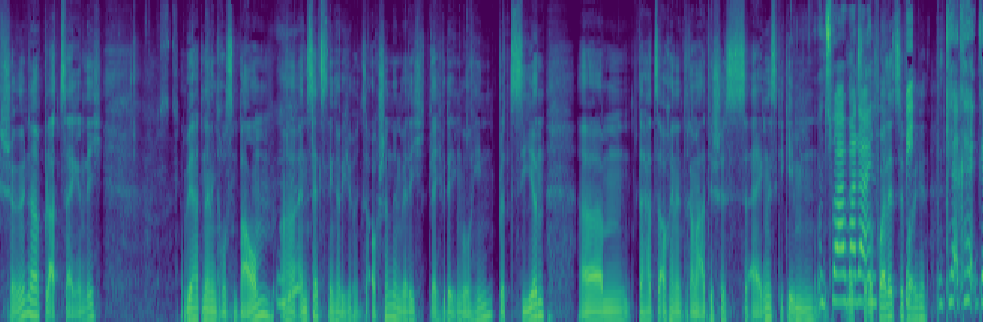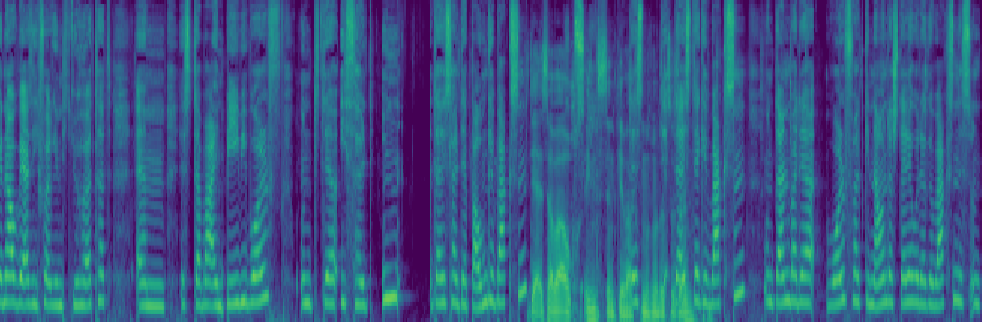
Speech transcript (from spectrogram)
schöner Platz eigentlich. Wir hatten einen großen Baum, Mhm. äh, einen Setzling habe ich übrigens auch schon, den werde ich gleich wieder irgendwo hin platzieren. Ähm, da hat es auch ein dramatisches Ereignis gegeben. Und zwar war da ein vorletzte Folge. Genau, wer die Folge nicht gehört hat, ähm, ist, da war ein Babywolf und der ist halt in, da ist halt der Baum gewachsen. Der ist aber auch instant Da gewachsen, ist, muss man dazu da sagen. ist der gewachsen und dann war der Wolf halt genau an der Stelle, wo der gewachsen ist und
